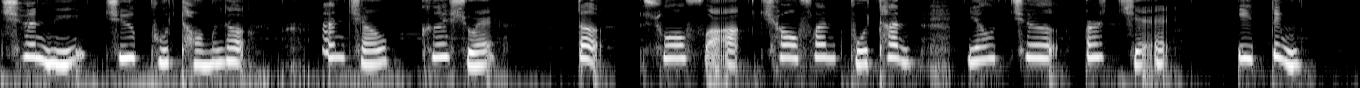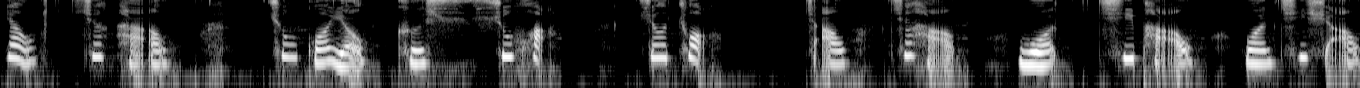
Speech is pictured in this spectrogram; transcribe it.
这里就不同了，按照科学的说法，炒饭不但要吃，而且一定要吃好。中国有棵俗话，叫做“早吃好，晚吃饱，晚吃少”，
